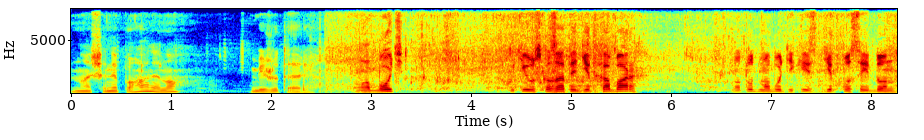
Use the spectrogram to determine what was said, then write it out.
Наче непогане, але біжутерія. Мабуть, хотів сказати дід Хабар. Ну тут, мабуть, якийсь дід Посейдон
